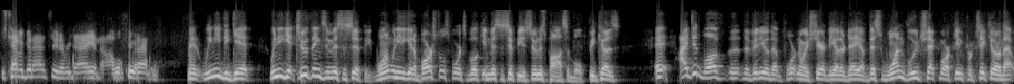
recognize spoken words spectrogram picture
just have a good attitude every day, and uh, we'll see what happens. Man, we need to get we need to get two things in Mississippi. One, we need to get a Barstool Sports book in Mississippi as soon as possible because it, I did love the, the video that Portnoy shared the other day of this one blue check mark in particular that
